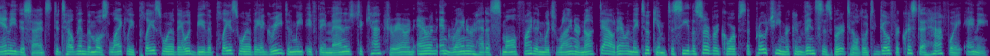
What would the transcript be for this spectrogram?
Annie decides to tell them the most likely place where they would be the place where they agreed to meet if they managed to capture Eren. Eren and Reiner had a small fight in which Reiner knocked out Eren. They took him to see the Survey Corps approach. Ymir convinces Bertoldo to go for Krista halfway. Annie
